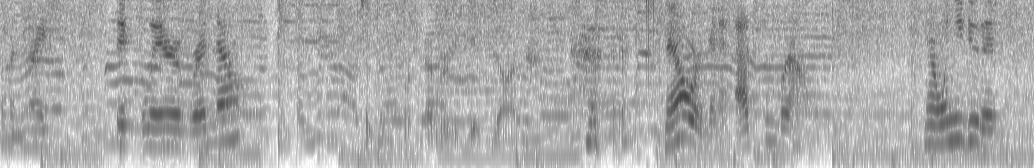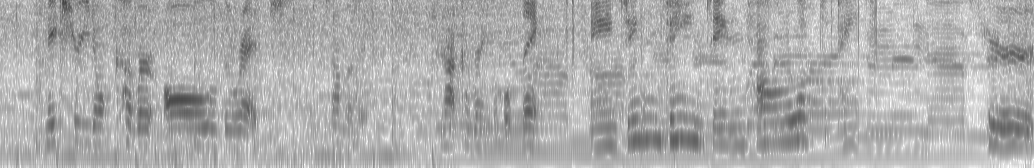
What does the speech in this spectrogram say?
Have a nice thick layer of red now. Took me forever to get done. now we're gonna add some brown. Now when you do this, make sure you don't cover all of the red, just some of it. Not covering the whole thing. Painting, painting, how I love to paint. Here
